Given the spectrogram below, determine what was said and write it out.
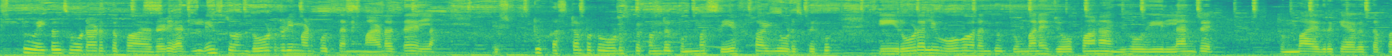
ಎಷ್ಟು ವೆಹಿಕಲ್ಸ್ ಓಡಾಡುತ್ತಪ್ಪ ರೆಡಿ ಅಟ್ಲೀಸ್ಟ್ ಒಂದು ರೋಡ್ ರೆಡಿ ಮಾಡ್ಬೋದು ತಾನೆ, ಮಾಡೋದೇ ಇಲ್ಲ. ಎಷ್ಟು ಕಷ್ಟಪಟ್ಟು ಓಡಿಸ್ಬೇಕು ಅಂದರೆ ತುಂಬ ಸೇಫಾಗಿ ಓಡಿಸ್ಬೇಕು. ಈ ರೋಡಲ್ಲಿ ಹೋಗೋರಂತೂ ತುಂಬಾ ಜೋಪಾನಾಗಿ ಹೋಗಿ, ಇಲ್ಲಾಂದರೆ ತುಂಬ ಹೆದರಿಕೆ ಆಗುತ್ತಪ್ಪ.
